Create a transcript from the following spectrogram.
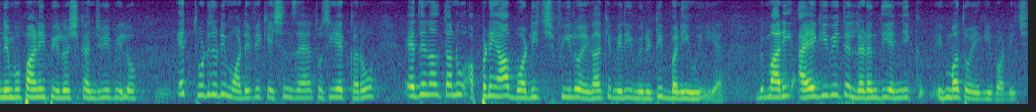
ਨਿੰਬੂ ਪਾਣੀ ਪੀ ਲਓ, ਸ਼ਿਕੰਜਵੀ ਪੀ ਲਓ। ਇਹ ਥੋੜੀ ਥੋੜੀ ਮੋਡੀਫਿਕੇਸ਼ਨਸ ਹੈ, ਤੁਸੀਂ ਇਹ ਕਰੋ। ਇਹਦੇ ਨਾਲ ਤੁਹਾਨੂੰ ਆਪਣੇ ਆਪ ਬਾਡੀ 'ਚ ਫੀਲ ਹੋਏਗਾ ਕਿ ਮੇਰੀ ਇਮਿਊਨਿਟੀ ਬਣੀ ਹੋਈ ਹੈ। ਬਿਮਾਰੀ ਆਏਗੀ ਵੀ ਤੇ ਲੜਨ ਦੀ ਇੰਨੀ ਕੁ ਹਿੰਮਤ ਹੋਏਗੀ ਬਾਡੀ 'ਚ।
